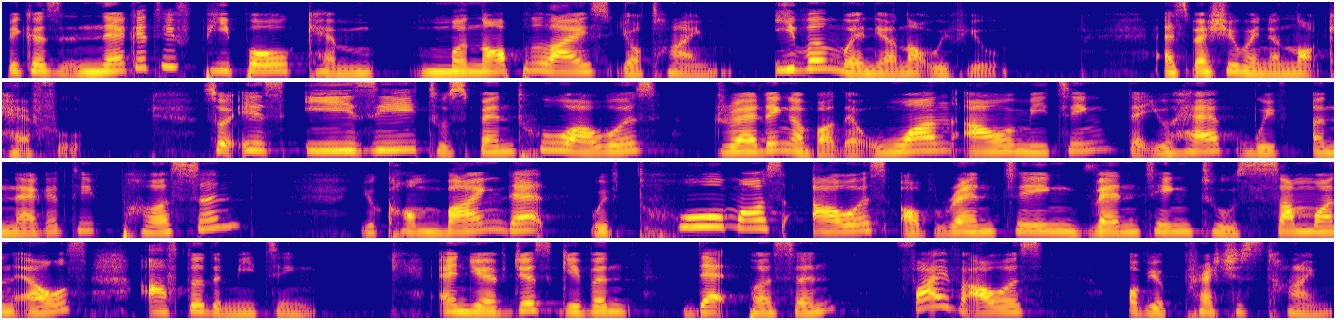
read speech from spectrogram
because negative people can monopolize your time, even when they're not with you, especially when you're not careful. So it's easy to spend two hours dreading about that one hour meeting that you have with a negative person. You combine that with two more hours of ranting, venting to someone else after the meeting. And you have just given that person five hours of your precious time.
